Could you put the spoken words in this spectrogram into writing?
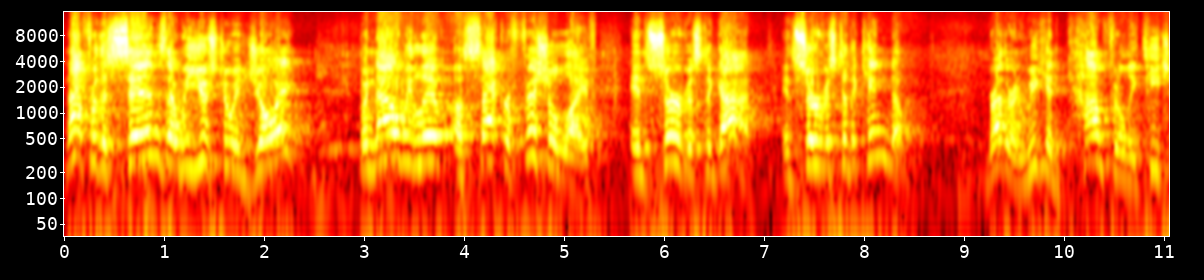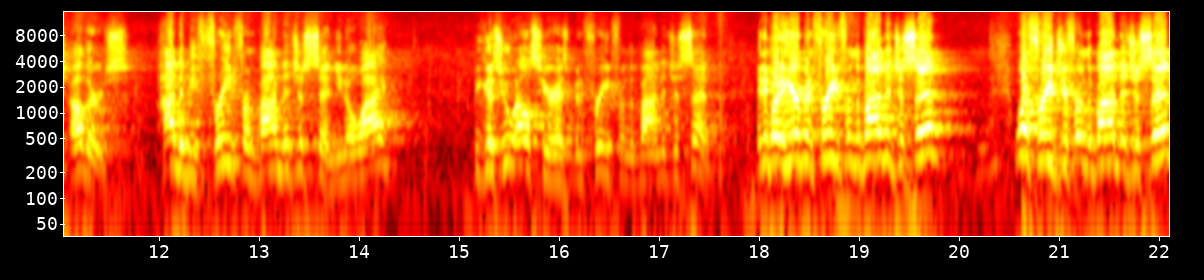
not for the sins that we used to enjoy, but now we live a sacrificial life in service to God, in service to the kingdom. Brethren, we can confidently teach others how to be freed from bondage of sin. You know why? Because who else here has been freed from the bondage of sin? Anybody here been freed from the bondage of sin? What freed you from the bondage of sin?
